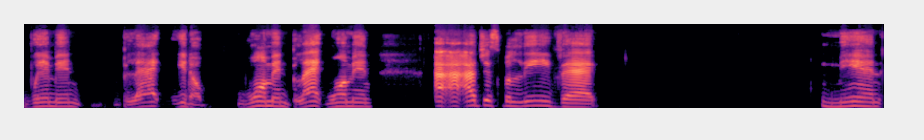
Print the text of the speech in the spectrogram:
women, black, you know, woman, black woman. I, I just believe that men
